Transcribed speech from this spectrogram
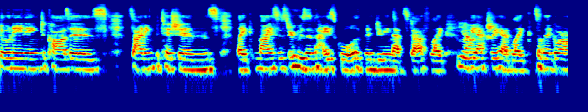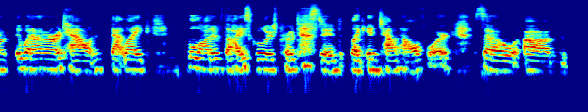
donating to causes, signing petitions. Like my sister who's in high school has been doing that stuff. Like Yeah. we actually had like something go on it went on in our town that like a lot of the high schoolers protested like in town hall for so um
